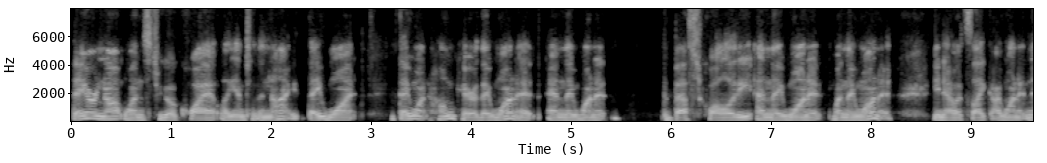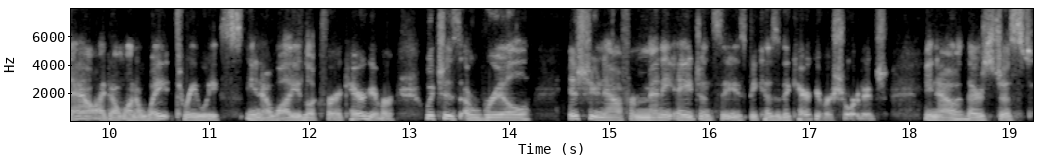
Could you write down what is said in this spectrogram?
they are not ones to go quietly into the night. They want if they want home care, they want it, and they want it the best quality and they want it when they want it. You know, it's like, I want it now. I don't want to wait three weeks, you know, while you look for a caregiver, which is a real issue now for many agencies because of the caregiver shortage. You know, there's just,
